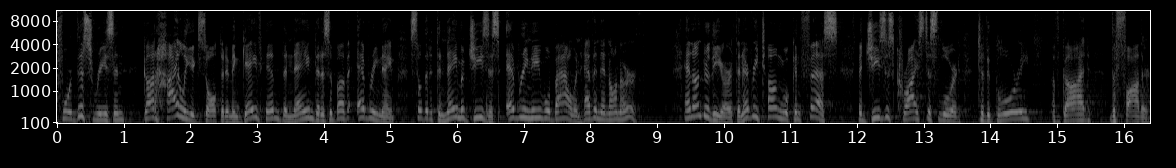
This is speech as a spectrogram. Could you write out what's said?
For this reason, God highly exalted him and gave him the name that is above every name, so that at the name of Jesus every knee will bow in heaven and on earth and under the earth, and every tongue will confess that Jesus Christ is Lord to the glory of God the Father.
